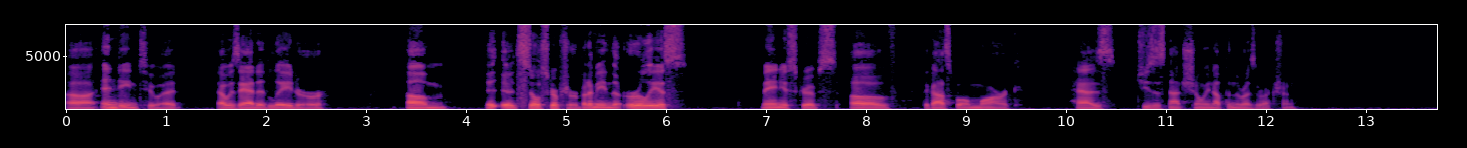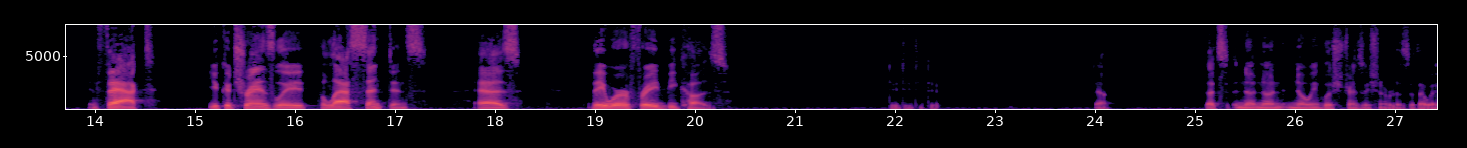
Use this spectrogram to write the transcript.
uh, ending to it that was added later. Um, it, it's still scripture, but I mean the earliest manuscripts of the Gospel of Mark has Jesus not showing up in the resurrection. In fact, you could translate the last sentence as they were afraid because. Do, do, do. Yeah. That's no, no, no English translation ever does it that way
